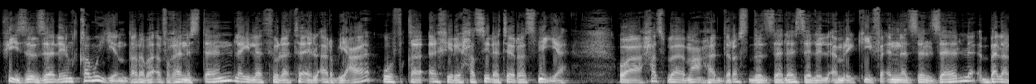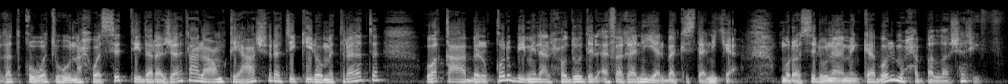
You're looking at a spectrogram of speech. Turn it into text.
في زلزال قوي ضرب أفغانستان ليله الثلاثاء الأربعاء وفق آخر حصيلة رسمية. وحسب معهد رصد الزلازل الأمريكي فإن الزلزال بلغت قوته نحو ست درجات على عمق عشرة كيلومترات وقع بالقرب من الحدود الأفغانية الباكستانية. مراسلنا من كابول محب الله شريف.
